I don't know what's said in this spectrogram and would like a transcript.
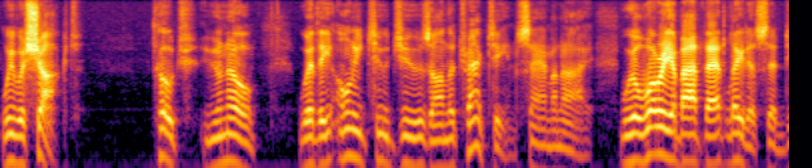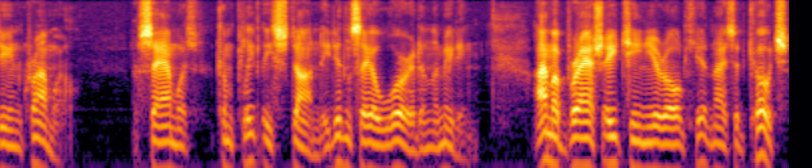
We were shocked. Coach, you know, we're the only two Jews on the track team, Sam and I. We'll worry about that later, said Dean Cromwell. Sam was completely stunned. He didn't say a word in the meeting. I'm a brash 18 year old kid, and I said, Coach,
